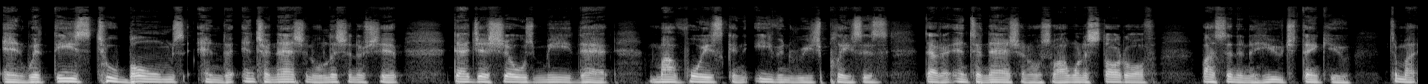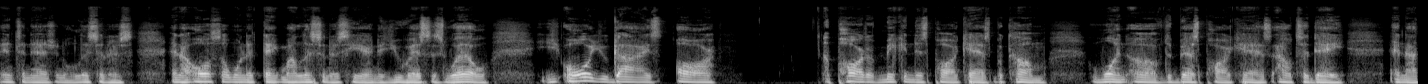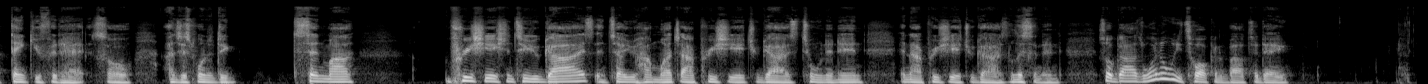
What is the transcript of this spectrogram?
And with these two booms and the international listenership, that just shows me that my voice can even reach places that are international. So I want to start off by sending a huge thank you to my international listeners. And I also want to thank my listeners here in the U.S. as well. All you guys are a part of making this podcast become one of the best podcasts out today. And I thank you for that. So I just wanted to send my appreciation to you guys and tell you how much I appreciate you guys tuning in and I appreciate you guys listening. So, guys, what are we talking about today?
